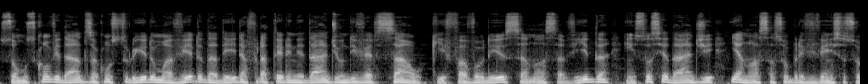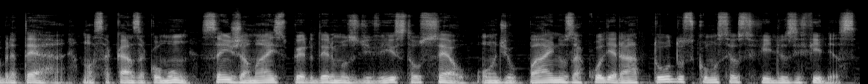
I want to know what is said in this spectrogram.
somos convidados a construir uma verdadeira fraternidade universal que favoreça a nossa vida em sociedade e a nossa sobrevivência sobre a terra, nossa casa comum, sem jamais perdermos de vista o céu, onde o Pai nos acolherá todos como seus filhos e filhas.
